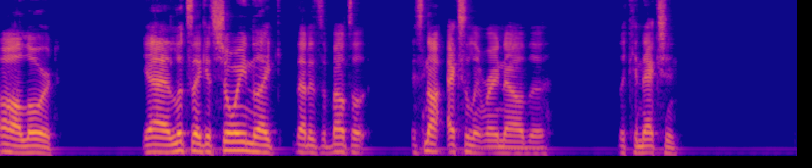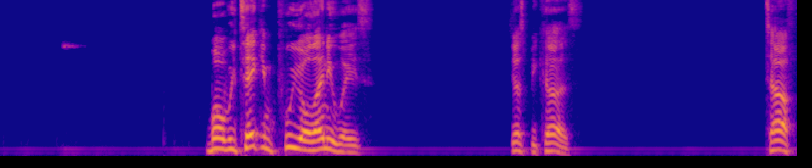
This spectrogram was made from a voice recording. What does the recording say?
Oh lord. Yeah, it looks like it's showing like that it's about to it's not excellent right now, the the connection. But we taking Puyol anyways. Just because. Tough.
